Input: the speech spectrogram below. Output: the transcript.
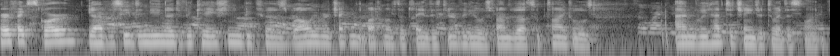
Perfect score, you have received a new notification because while we were checking the bottom of the playlist, your video was found without subtitles, and we had to change it to a dislike.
